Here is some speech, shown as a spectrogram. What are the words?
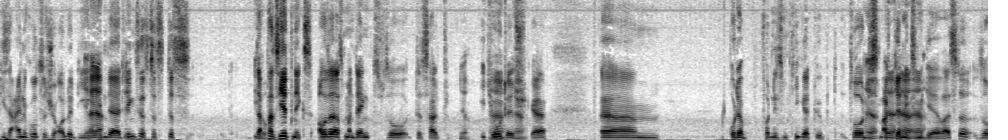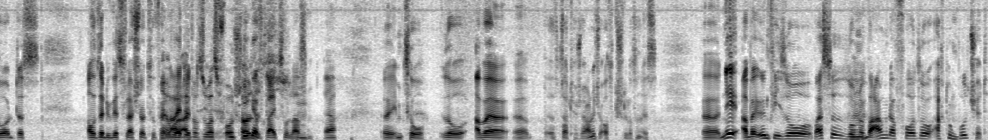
diese eine russische Olle, die Ja, ja, in der die- Dings ist, das, das, da Jo. passiert nichts, außer dass man denkt, so, das ist halt Ja. idiotisch, Ja, ja. Gell? Ähm, oder von diesem Tigertyp, so, das Ja, macht ja, ja, ja, nichts ja. mit dir, weißt du, so, das, außer du wirst vielleicht dazu Ja, verleitet, einfach sowas einen vorschaltet. Tiger freizulassen, ja, äh, im Zoo, so, aber äh, das natürlich auch nicht ausgeschlossen ist. Äh, nee, aber irgendwie so, weißt du, so eine Warnung davor, so Achtung Bullshit.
